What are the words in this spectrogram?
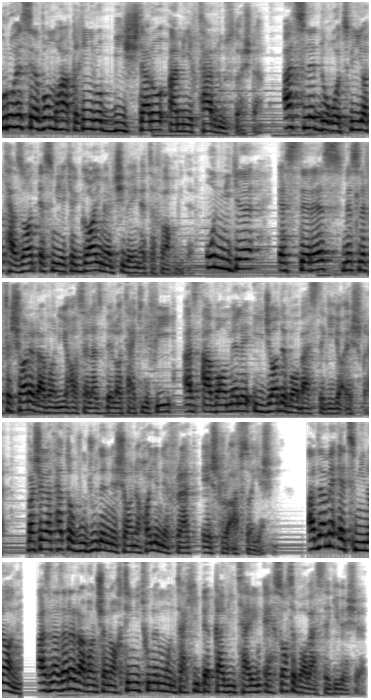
گروه سوم محققین رو بیشتر و عمیقتر دوست داشتن اصل دو قطبی یا تضاد اسمیه که گای مرچی به این اتفاق میده؟ اون میگه استرس مثل فشار روانی حاصل از بلا تکلیفی از عوامل ایجاد وابستگی یا عشقه. و شاید حتی وجود نشانه های نفرت عشق را افزایش میده. عدم اطمینان از نظر روانشناختی می‌تونه منتهی به قوی ترین احساس وابستگی بشه.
